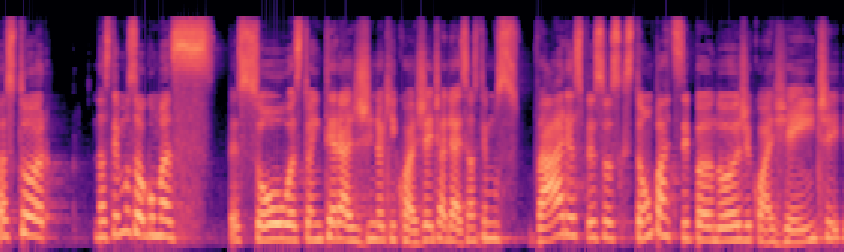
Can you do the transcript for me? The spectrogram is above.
Pastor, nós temos algumas pessoas estão interagindo aqui com a gente. Aliás, nós temos várias pessoas que estão participando hoje com a gente.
